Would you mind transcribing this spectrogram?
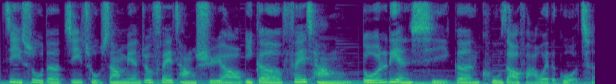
技术的基础上面，就非常需要一个非常多练习跟枯燥乏味的过程。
